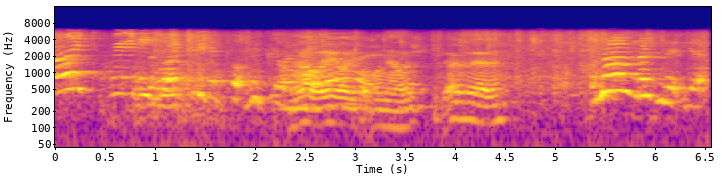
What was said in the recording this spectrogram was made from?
I really wanted a popcorn. Oh, there you are. You got one now then. Over there then. I know I haven't opened it yet,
